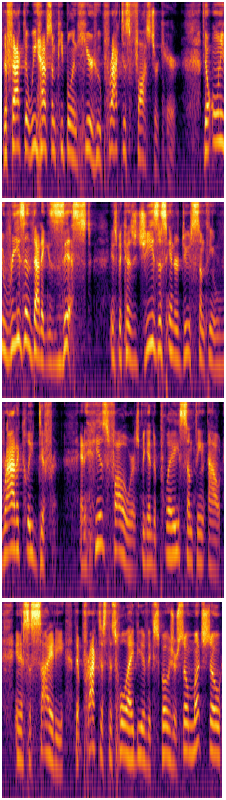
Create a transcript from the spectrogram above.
The fact that we have some people in here who practice foster care. The only reason that exists is because Jesus introduced something radically different and his followers began to play something out in a society that practiced this whole idea of exposure, so much so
